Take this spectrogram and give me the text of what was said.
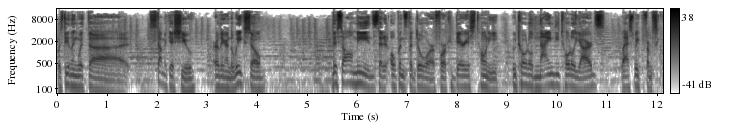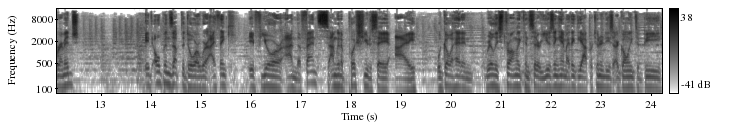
was dealing with a stomach issue earlier in the week. So this all means that it opens the door for Kadarius Toney, who totaled 90 total yards last week from scrimmage. It opens up the door where I think if you're on the fence, I'm going to push you to say I would go ahead and really strongly consider using him. I think the opportunities are going to be.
